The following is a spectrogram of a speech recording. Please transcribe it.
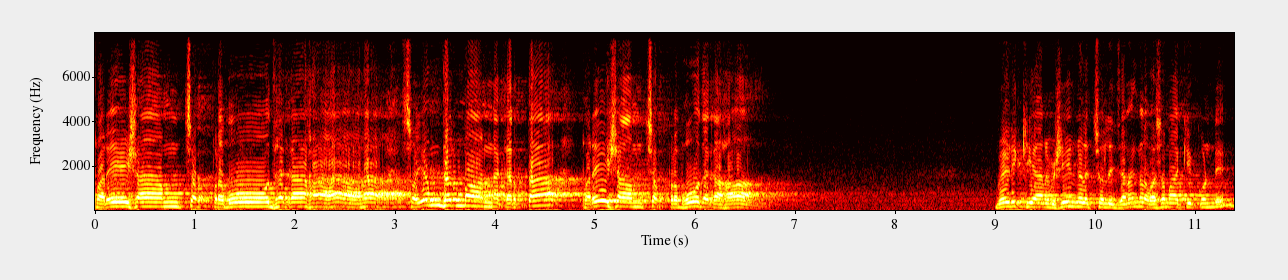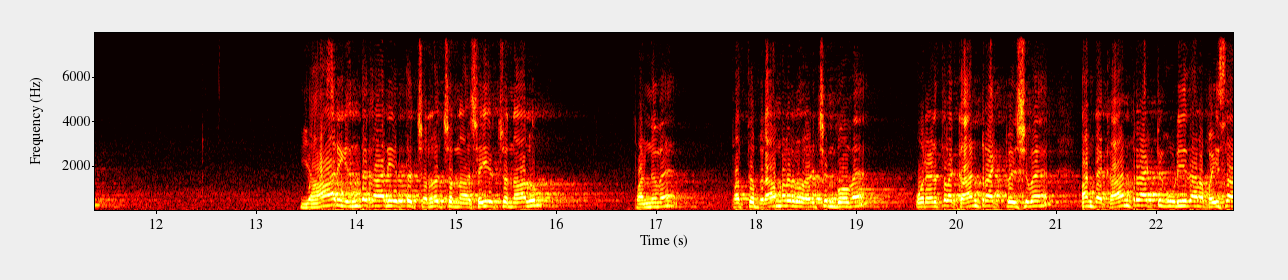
परेषां च प्रबोधकः स्वयं धर्मान् न कर्ता परेषां च प्रबोधकः வேடிக்கையான விஷயங்களை சொல்லி ஜனங்களை வசமாக்கி கொண்டேன் யார் எந்த காரியத்தை சொல்ல சொன்னா செய்ய சொன்னாலும் பண்ணுவேன் பத்து பிராமணர்கள் அழைச்சுன்னு போவேன் ஒரு இடத்துல கான்ட்ராக்ட் பேசுவேன் அந்த கான்ட்ராக்டுக்கு உரியதான பைசா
